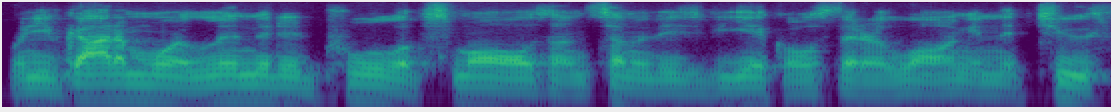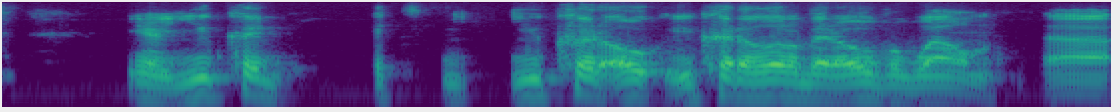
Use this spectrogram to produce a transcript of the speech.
when you've got a more limited pool of smalls on some of these vehicles that are long in the tooth, you know, you could it's you could you could a little bit overwhelm uh,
